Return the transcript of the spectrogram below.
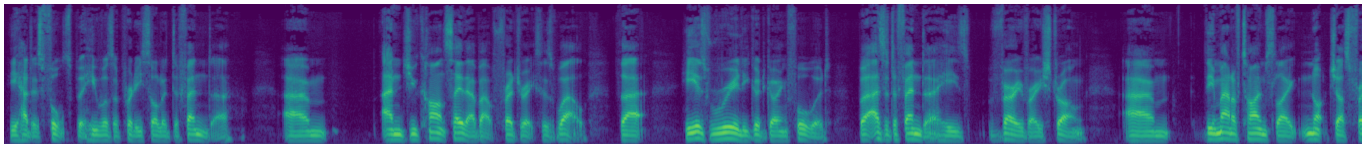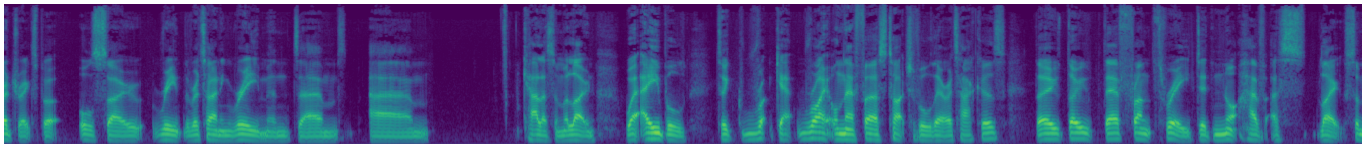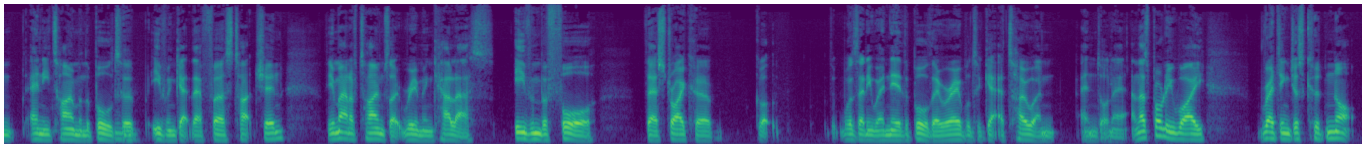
he had his faults, but he was a pretty solid defender. Um, and you can't say that about Fredericks as well. That he is really good going forward, but as a defender, he's very very strong. Um, the amount of times, like not just Fredericks, but also Ream, the returning Ream and um, um, and Malone were able to get right on their first touch of all their attackers. Though, though their front three did not have like some any time on the ball to mm. even get their first touch in. The amount of times like Ream and Kalas, even before their striker got was anywhere near the ball, they were able to get a toe end, end on it, and that's probably why Reading just could not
